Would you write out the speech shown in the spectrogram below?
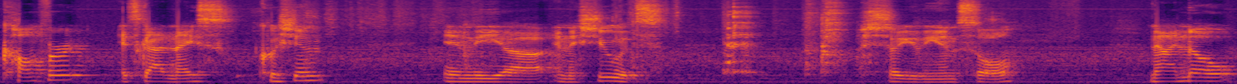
comfort, it's got nice cushion in the uh, in the shoe. It's show you the insole. Now I know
